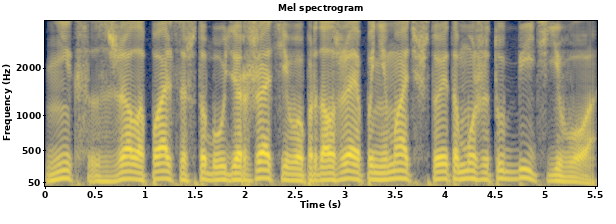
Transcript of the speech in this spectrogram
Никс сжала пальцы, чтобы удержать его, продолжая понимать, что это может убить его.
